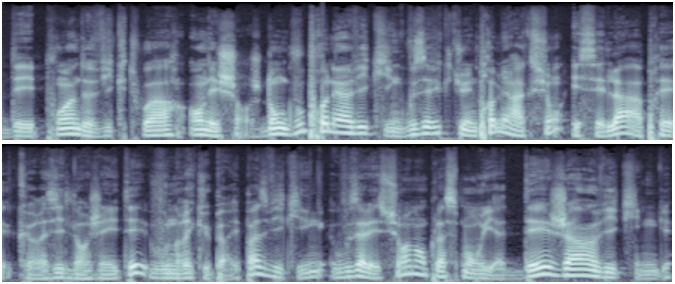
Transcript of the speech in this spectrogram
des points de victoire en échange. Donc vous prenez un viking, vous effectuez une première action et c'est là après que réside l'originalité. Vous ne récupérez pas ce viking, vous allez sur un emplacement où il y a déjà un viking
